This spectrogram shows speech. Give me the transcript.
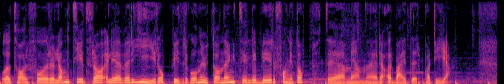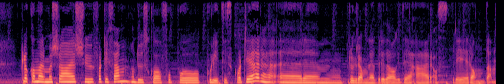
Og det tar for lang tid fra elever gir opp videregående utdanning til de blir fanget opp. Det mener Arbeiderpartiet. Klokka nærmer seg 7.45, og du skal få på Politisk kvarter. Programleder i dag, det er Astrid Randen.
